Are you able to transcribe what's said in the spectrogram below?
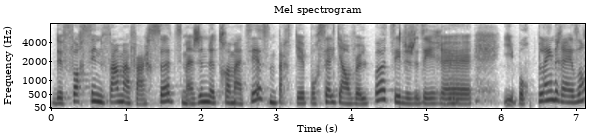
de, forcer une femme à faire ça, t'imagines le traumatisme, parce que pour celles qui en veulent pas, tu sais, je veux dire, euh, pour plein de raisons,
